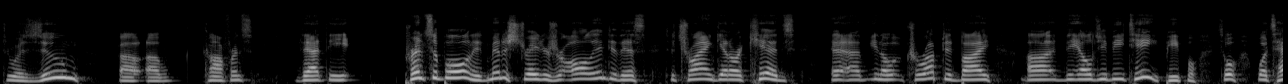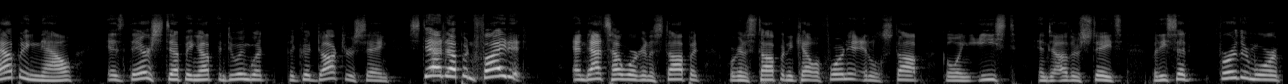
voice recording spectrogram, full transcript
through a Zoom uh, uh, conference that the principal and administrators are all into this to try and get our kids, uh, you know, corrupted by uh, the LGBT people. So what's happening now is they're stepping up and doing what the good doctor is saying: stand up and fight it. And that's how we're going to stop it. We're going to stop it in California. It'll stop going east into other states. But he said, furthermore,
